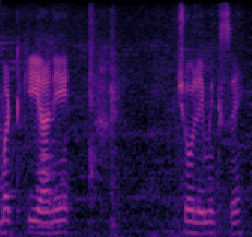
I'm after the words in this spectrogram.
मटकी आणि छोले मिक्स आहे.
